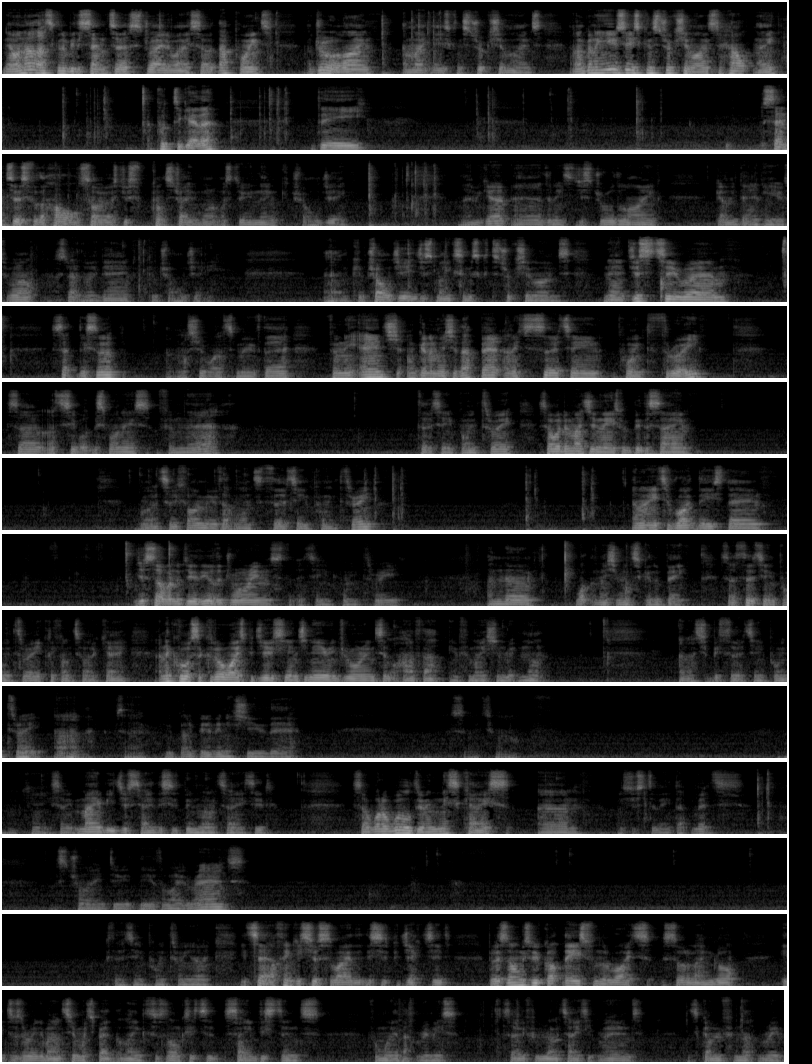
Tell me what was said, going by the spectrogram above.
Now I know that's going to be the center straight away. So at that point I draw a line and make these construction lines. And I'm going to use these construction lines to help me put together the centers for the hole. Sorry, I was just concentrating on what I was doing then. Control G. There we go. And I need to just draw the line going down here as well, straight the way down, Control G. And Control G just makes some construction lines. Now just to um, set this up, I'm not sure why it's moved there. From the edge, I'm going to measure that bit, and it's 13.3. So let's see what this one is from there. 13.3. So I would imagine these would be the same. Right, so if I move that one to 13.3, and I need to write these down. Just so I do the other drawings 13.3 I know what the measurements are going to be so 13.3 click on to OK. And of course I could always produce the engineering drawings will have that information written on. And that should be 13.3 ah so we've got a bit of an issue there. So 12 okay so it may be just how this has been rotated so what I will do in this case um, is just delete that bit. Let's try and do it the other way around. Thirteen point three nine. It's uh, I think it's just the way that this is projected. But as long as we've got these from the right sort of angle, it doesn't really matter too much about the length, as long as it's the same distance from where that rim is. So if we rotate it round, it's coming from that rim.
